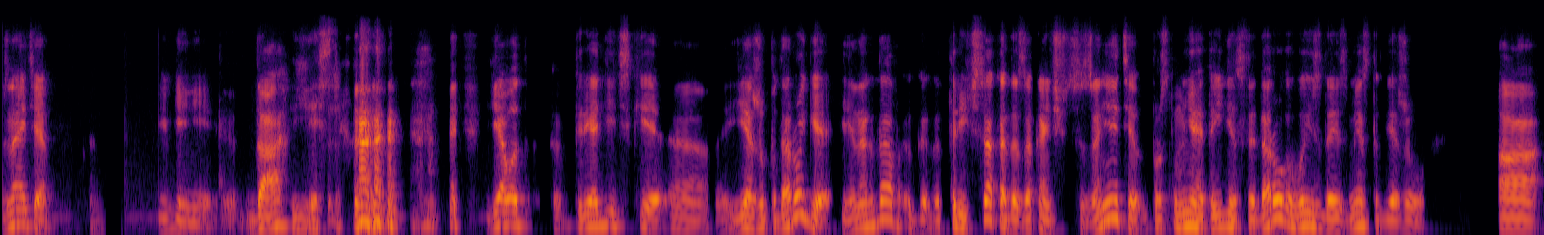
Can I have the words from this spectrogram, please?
Знаете, Евгений, да, есть. Я вот периодически э, езжу по дороге, и иногда три часа, когда заканчиваются занятия, просто у меня это единственная дорога выезда из места, где я живу. А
